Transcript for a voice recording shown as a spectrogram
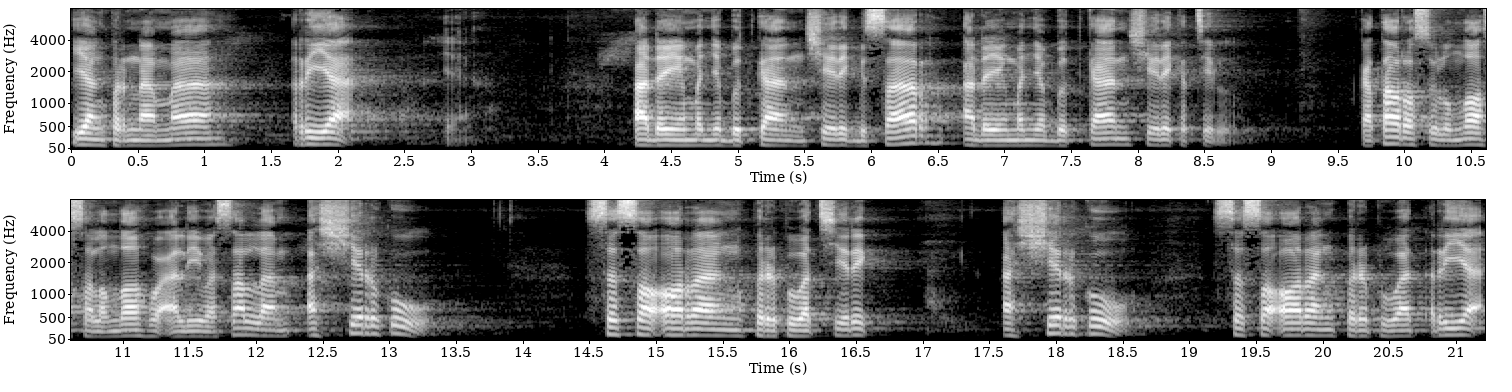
yang bernama ria. Ya. Ada yang menyebutkan syirik besar, ada yang menyebutkan syirik kecil. Kata Rasulullah sallallahu alaihi wasallam, "Asyirku seseorang berbuat syirik, asyirku seseorang berbuat riya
